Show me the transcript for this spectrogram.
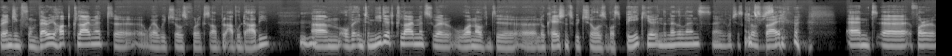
ranging from very hot climate, uh, where we chose, for example, Abu Dhabi, Mm-hmm. Um, over intermediate climates, where one of the uh, locations we chose was Beek here in the Netherlands, uh, which is close by. and uh, for a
